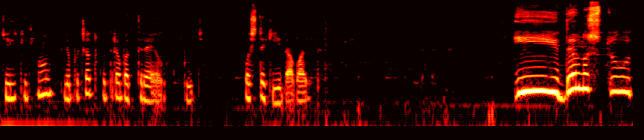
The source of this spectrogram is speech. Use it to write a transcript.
Тільки ну, для початку треба трейл купити. Ось такі давайте. І де в нас тут?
